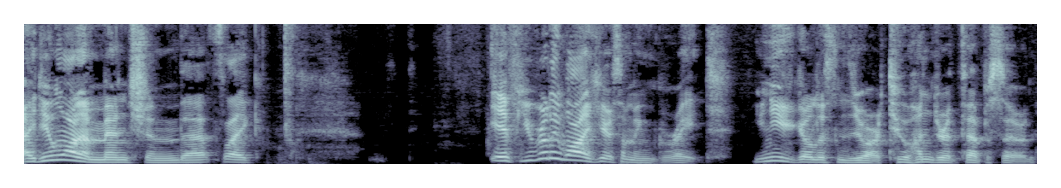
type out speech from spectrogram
I do want to mention that like if you really want to hear something great, you need to go listen to our 200th episode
